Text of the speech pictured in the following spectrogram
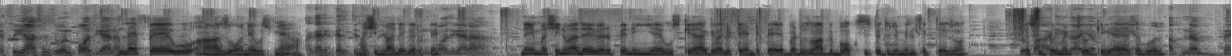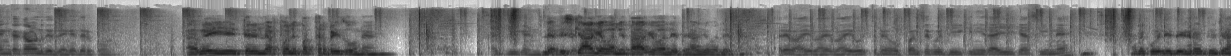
यार तू यहाँ से जोन पहुँच गया ना। लेफ़्ट पे वो हाँ जोन है उसमें हाँ। अगर गलती मशीन वाले घर पे। पहुँच गया ना। नहीं मशीन वाले घर पे नहीं है उसके आगे वाले टेंट पे है बट वहाँ पे बॉक्सेस पे तुझे मिल सकता है जोन तो या सुपरमेट छोड़ के गया ऐसा बोल। अपना बैंक अकाउंट दे देंगे तेरे को। अबे ये तेरे लेफ़्ट वाले पत्थर पे जोन है। अजी ले- घंटे इसके आगे वाले पे आगे वाले पे आगे वाले पे। अरे भाई भाई भाई उतने ओपन से कोई देख ही नहीं रहा ये क्या सीन है? अरे कोई नहीं देख रहा तू जा।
